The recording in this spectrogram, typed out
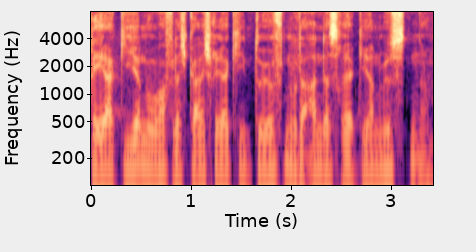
reagieren, wo wir vielleicht gar nicht reagieren dürfen oder anders reagieren müssten. Ne?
